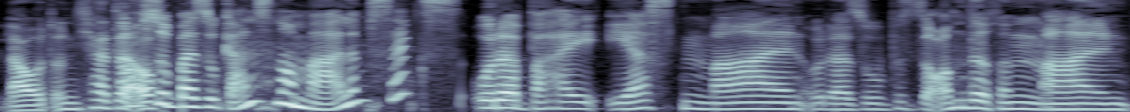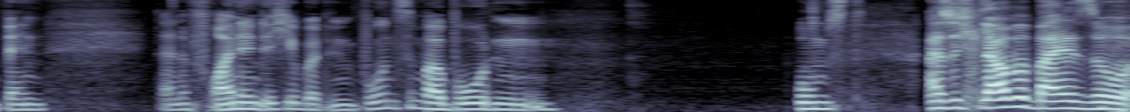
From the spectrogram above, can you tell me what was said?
laut. Und ich hatte Auch auch, so bei so ganz normalem Sex? Oder bei ersten Malen oder so besonderen Malen, wenn deine Freundin dich über den Wohnzimmerboden bumst? also ich glaube, bei so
